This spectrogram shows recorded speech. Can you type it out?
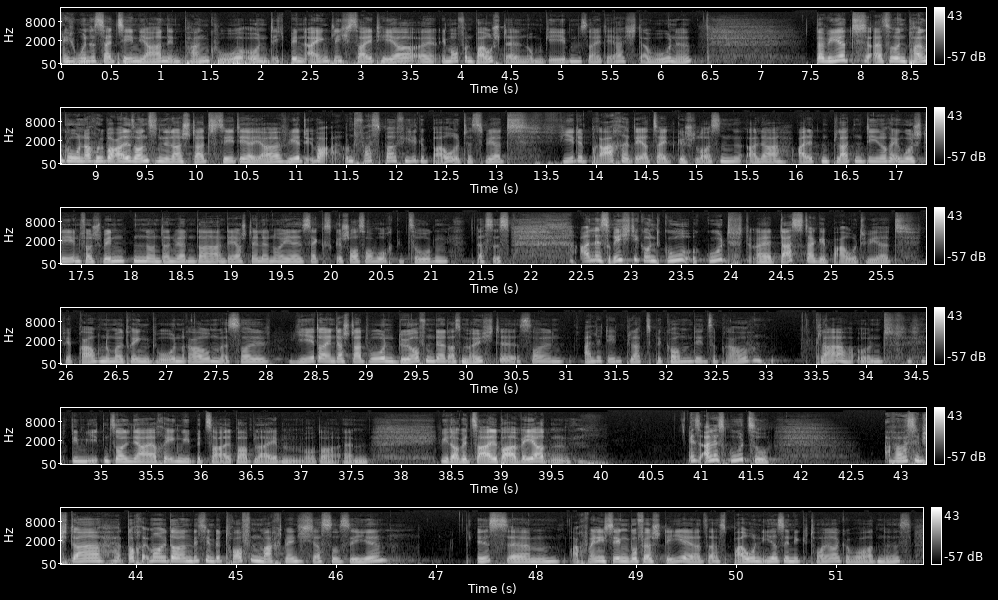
Ich wohne seit zehn Jahren in Pankow und ich bin eigentlich seither äh, immer von Baustellen umgeben, seither ich da wohne. Da wird, also in Pankow und auch überall sonst in der Stadt, seht ihr ja, wird über unfassbar viel gebaut. Es wird jede Brache derzeit geschlossen. Alle alten Platten, die noch irgendwo stehen, verschwinden und dann werden da an der Stelle neue Sechsgeschosser hochgezogen. Das ist alles richtig und gu gut, äh, dass da gebaut wird. Wir brauchen nun mal dringend Wohnraum. Es soll jeder in der Stadt wohnen dürfen, der das möchte. Es sollen alle den Platz bekommen, den sie brauchen. Klar, und die Mieten sollen ja auch irgendwie bezahlbar bleiben oder ähm, wieder bezahlbar werden. Ist alles gut so. Aber was mich da doch immer wieder ein bisschen betroffen macht, wenn ich das so sehe, ist, ähm, auch wenn ich es irgendwo verstehe, dass Bauen irrsinnig teuer geworden ist,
